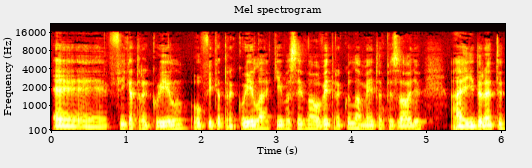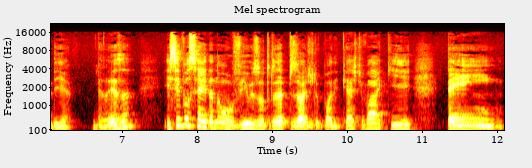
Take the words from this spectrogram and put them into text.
é, fica tranquilo ou fica tranquila que você vai ouvir tranquilamente o episódio aí durante o dia, beleza? E se você ainda não ouviu os outros episódios do podcast, vá aqui, tem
